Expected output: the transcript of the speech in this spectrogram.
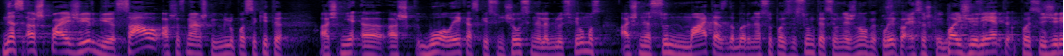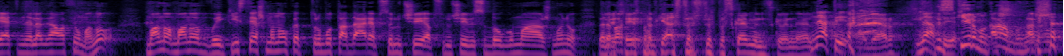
Nes aš, pavyzdžiui, irgi savo, aš asmeniškai galiu pasakyti, aš, ne, e, aš buvo laikas, kai siunčiausi nelegalius filmus, aš nesu matęs, dabar nesu pasisiuntęs jau nežinau kiek laiko Teisiškai- pažiūrėti, pasižiūrėti nelegalą filmą. Nu, mano, mano vaikystėje aš manau, kad turbūt tą darė absoliučiai, absoliučiai visi dauguma žmonių. Bet Dabar šiais podcastas tu paskambins skvernelį. Ne, tai. Na, gerai. Ne, tai Skirma kam? Aš, aš,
